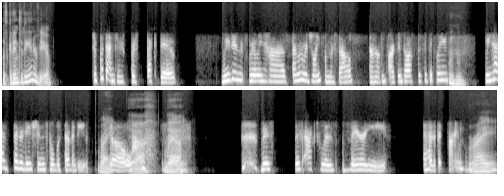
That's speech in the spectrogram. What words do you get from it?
Let's get into the interview. To put that into perspective, we didn't really have, I'm originally from the South, um, Arkansas specifically. Mm-hmm. We had segregation until the 70s. Right. So, yeah. yeah. this this act was very ahead of its time. Right.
